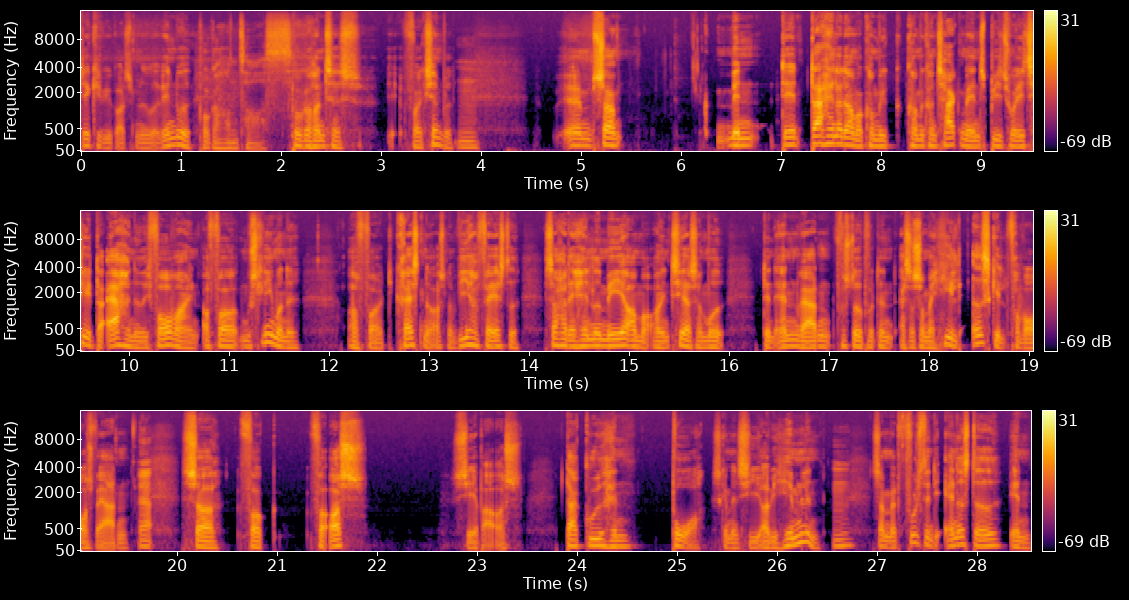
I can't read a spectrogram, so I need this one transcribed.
det kan vi godt smide ud af vinduet. Pocahontas. Pocahontas for eksempel. Mm. Øhm, så, men det, der handler det om at komme i, komme i kontakt med en spiritualitet, der er hernede i forvejen. Og for muslimerne, og for de kristne også, når vi har fastet, så har det handlet mere om at orientere sig mod den anden verden, forstået på den, altså som er helt adskilt fra vores verden. Ja. Så for, for os, siger jeg bare os, der er Gud, han bor, skal man sige, oppe i himlen, Mm. som er et fuldstændig andet sted end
